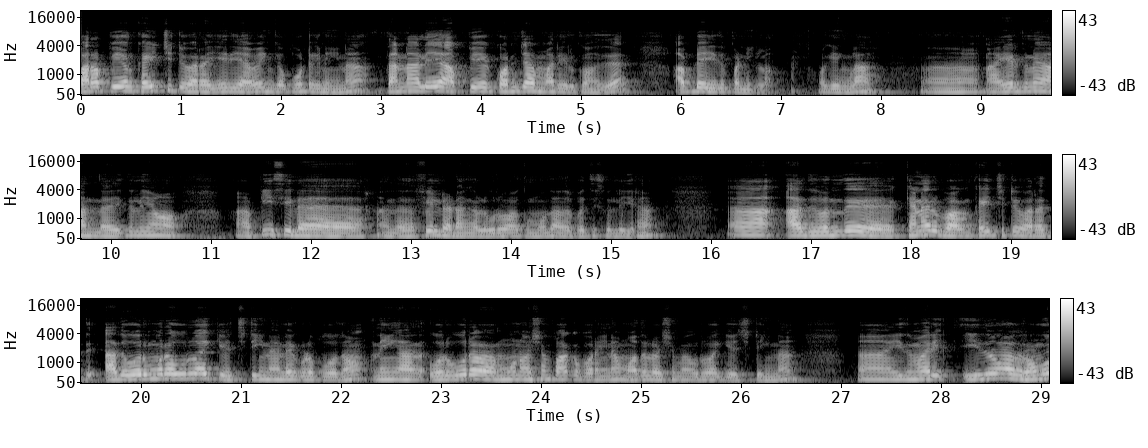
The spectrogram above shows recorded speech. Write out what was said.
பரப்பையும் கழிச்சிட்டு வர ஏரியாவை இங்கே போட்டுக்கினிங்கன்னா தன்னாலேயே அப்பயே குறைஞ்சா மாதிரி இருக்கும் அது. அப்படியே இது பண்ணிக்கலாம். ஓகேங்களா? நான் ஏற்கனவே அந்த இதுலேயும் பிசியில் அந்த ஃபீல்டு இடங்கள் உருவாக்கும் போது அதை பற்றி சொல்லிக்கிறேன். அது வந்து கிணறு பாகம் கழிச்சிட்டு வர்றது. அது ஒரு முறை உருவாக்கி வச்சிட்டிங்கனாலே கூட போதும். நீங்கள் ஒரு ஊரை மூணு வருஷம் பார்க்க போகிறீங்கன்னா முதல் வருஷமே உருவாக்கி வச்சிட்டிங்கன்னா இது மாதிரி இதுவும் ரொம்ப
